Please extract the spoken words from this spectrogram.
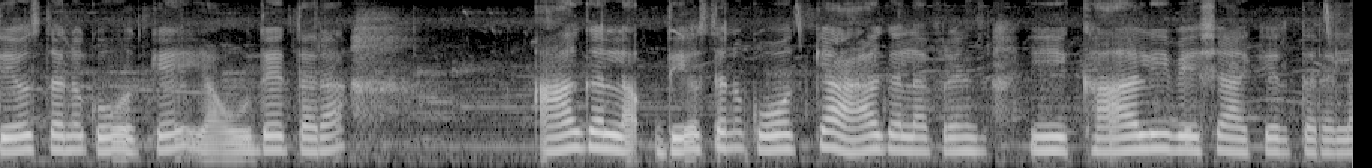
ದೇವಸ್ಥಾನಕ್ಕೆ ಹೋಗೋಕ್ಕೆ ಯಾವುದೇ ಥರ ಆಗಲ್ಲ. ದೇವಸ್ಥಾನಕ್ಕೆ ಹೋಗೋಕ್ಕೆ ಆಗಲ್ಲ ಫ್ರೆಂಡ್ಸ್ ಈ ಖಾಲಿ ವೇಷ ಹಾಕಿರ್ತಾರಲ್ಲ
